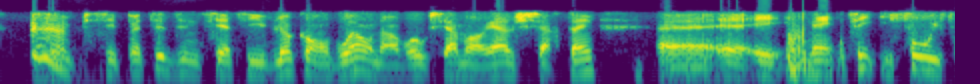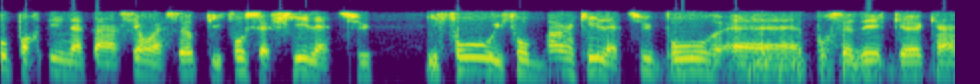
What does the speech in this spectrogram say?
Puis ces petites initiatives-là qu'on voit, on en voit aussi à Montréal, je suis certain. Euh, et, mais il faut, il faut porter une attention à ça, puis il faut se fier là-dessus il faut il faut banquer là-dessus pour euh, pour se dire que quand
